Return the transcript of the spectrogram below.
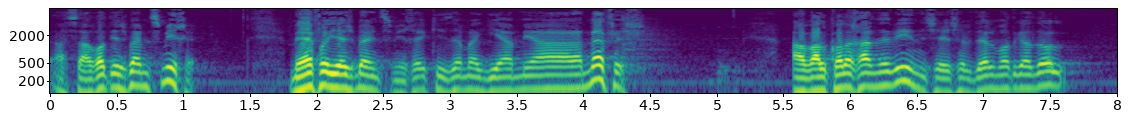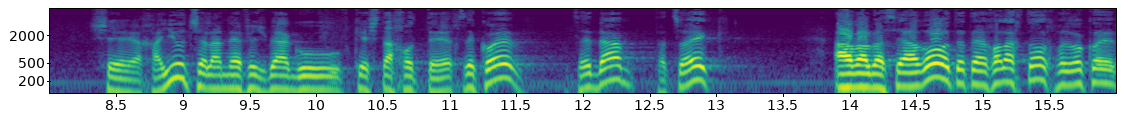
השערות יש בהן צמיחה. מאיפה יש בהן צמיחה? כי זה מגיע מהנפש. אבל כל אחד מבין שיש הבדל מאוד גדול, שהחיות של הנפש בהגוף, כשאתה חותך, זה כואב, זה דם, אתה צועק. אבל בשערות אתה יכול לחתוך ולא כואב.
